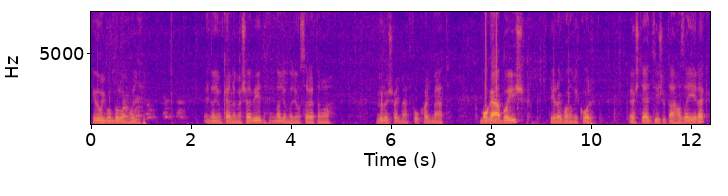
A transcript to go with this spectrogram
Én úgy gondolom, hogy egy nagyon kellemes ebéd. Én nagyon-nagyon szeretem a vöröshagymát, fokhagymát magába is. Tényleg van, amikor este edzés után hazaérek,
